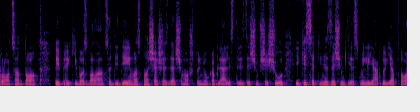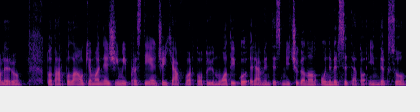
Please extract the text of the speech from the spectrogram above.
procento, bei priekybos balanso didėjimas nuo 68,36 iki 70 milijardų JAV dolerių. Tuo tarpu laukiama nežymiai prastėjančių JAV vartotojų nuotaikų remiantis Michigano universiteto indeksu.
